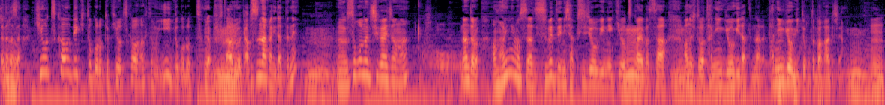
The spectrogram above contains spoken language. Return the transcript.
だからさ気を使うべきところと気を使わなくてもいいところってやっぱあるわけ、私の中にだってね、うん、うん、そこの違いじゃない？なんだろうあまりにもさ全てに杓子定規に気を使えばさ、うん。あの人は他人行儀だってなる。他人行儀って言葉があるじゃん、ううん。ん、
